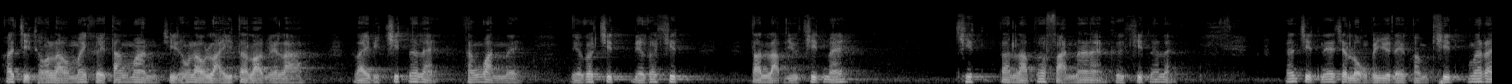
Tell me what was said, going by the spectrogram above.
เพราะจิตของเราไม่เคยตั้งมั่น จิตของเราไหลตลอดเวลา ไหลไปคิดนั่นแหละ ทั้งวันเลย เดี๋ยวก็คิด เดี๋ยวก็คิด ตอนหลับอยู่คิดไหม คิดตอนหลับเพื่อฝันนั่นแหละคือคิดนั่นแหละนั้นจิตเนี่ยจะหลงไปอยู่ในความคิด เมื่อไร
